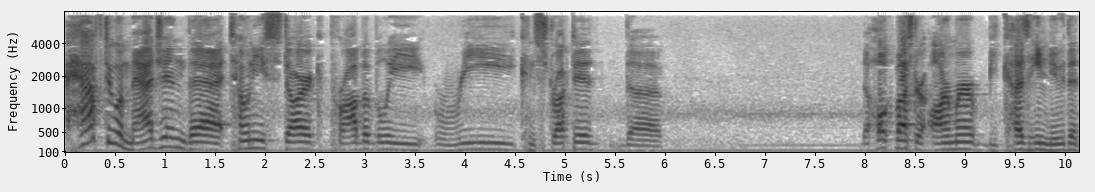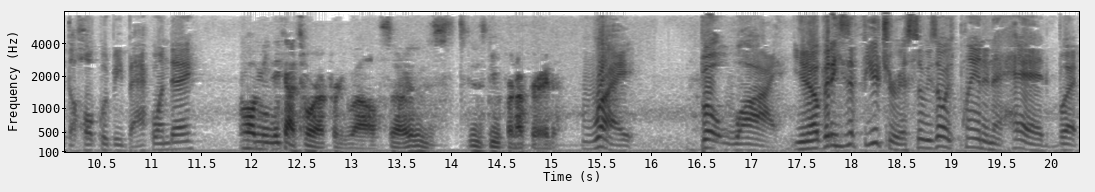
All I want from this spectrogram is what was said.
have to imagine that Tony Stark probably reconstructed the the Hulkbuster armor because he knew that the Hulk would be back one day. Well, I mean, it got tore up pretty well, so it was it was due for an upgrade. Right. But why? You know, but he's a futurist, so he's always planning ahead. But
